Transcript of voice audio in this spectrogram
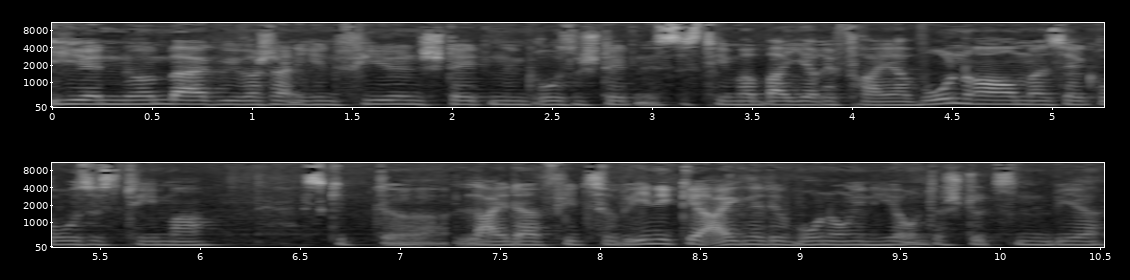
hier in Nürnberg, wie wahrscheinlich in vielen Städten, in großen Städten, ist das Thema barrierefreier Wohnraum ein sehr großes Thema. Es gibt äh, leider viel zu wenig geeignete Wohnungen. Hier unterstützen wir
